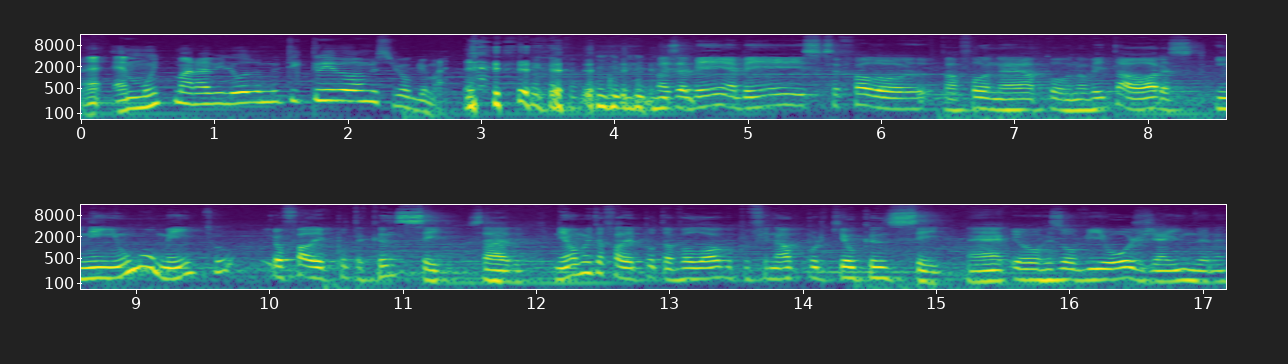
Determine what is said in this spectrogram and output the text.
É, é muito maravilhoso, muito incrível, eu amo esse jogo demais. Mas é bem, é bem isso que você falou. Eu tava falando, né? Pô, 90 horas. Em nenhum momento eu falei, puta, cansei, sabe? Em nenhum momento eu falei, puta, vou logo pro final porque eu cansei, né? Eu resolvi hoje ainda, né?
